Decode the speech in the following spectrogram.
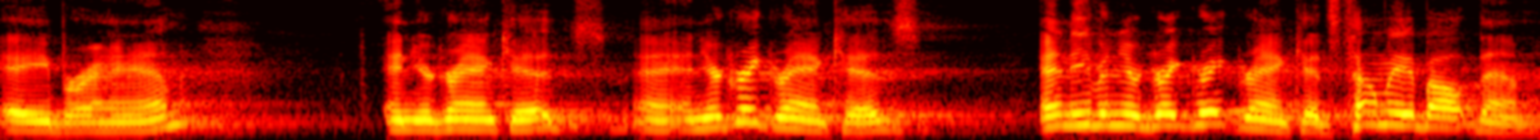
Abraham, and your grandkids, and your great grandkids, and even your great great grandkids. Tell me about them.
